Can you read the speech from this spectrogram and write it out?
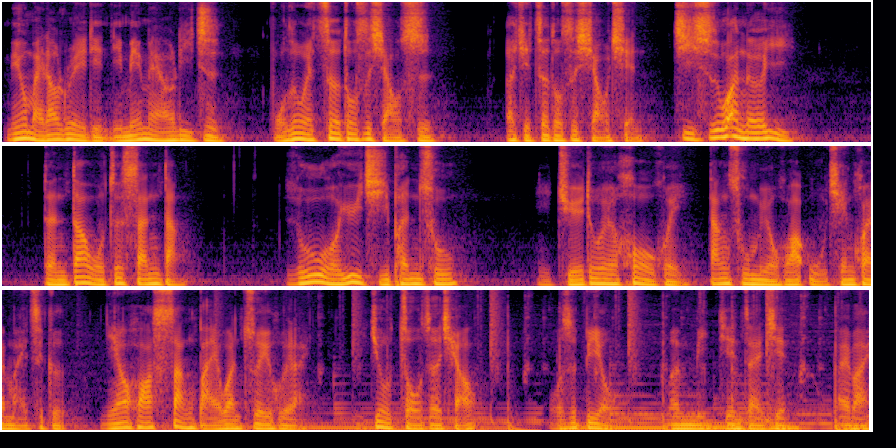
没有买到瑞典，你没买到励志，我认为这都是小事，而且这都是小钱，几十万而已。等到我这三档如果预期喷出，你绝对会后悔当初没有花五千块买这个，你要花上百万追回来，你就走着瞧。我是 Bill，我们明天再见，拜拜。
